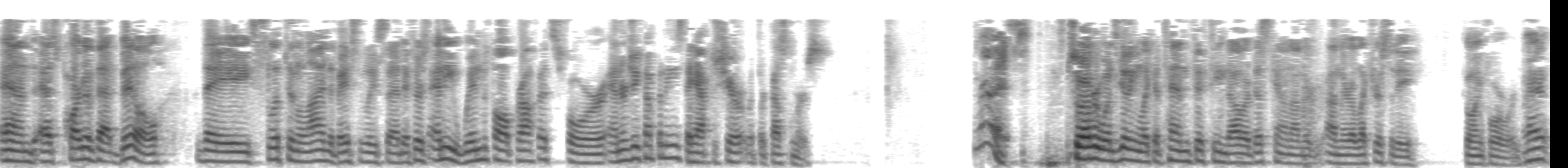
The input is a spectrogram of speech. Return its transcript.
And as part of that bill, they slipped in a line that basically said if there's any windfall profits for energy companies, they have to share it with their customers. Nice. So everyone's getting like a ten, fifteen dollar discount on their on their electricity going forward. Right.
